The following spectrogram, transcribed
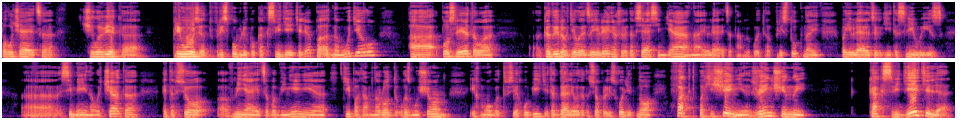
получается, человека привозят в республику как свидетеля по одному делу, а после этого Кадыров делает заявление, что эта вся семья, она является там какой-то преступной, появляются какие-то сливы из э, семейного чата, это все э, вменяется в обвинение, типа там народ возмущен, их могут всех убить и так далее. Вот это все происходит. Но факт похищения женщины как свидетеля,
